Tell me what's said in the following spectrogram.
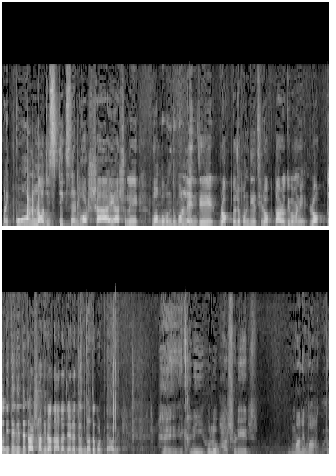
মানে কোন লজিস্টিক্স এর ভরসায় আসলে বঙ্গবন্ধু বললেন যে রক্ত যখন দিয়েছি রক্ত আরও দিব। মানে রক্ত দিতে দিতে তো আর স্বাধীনতা আনা যায় না যুদ্ধ তো করতে হবে। হ্যাঁ এখানেই হলো ভাষণের মানে মাহাত্ম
